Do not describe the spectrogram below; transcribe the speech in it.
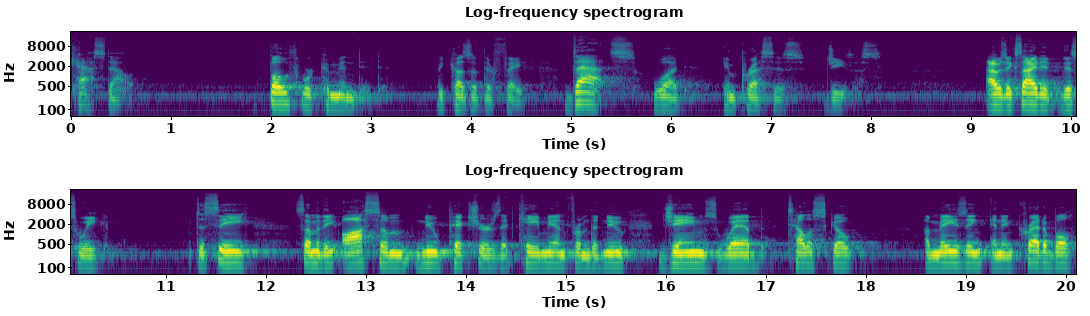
cast out. Both were commended because of their faith. That's what impresses Jesus. I was excited this week to see some of the awesome new pictures that came in from the new James Webb telescope amazing and incredible.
